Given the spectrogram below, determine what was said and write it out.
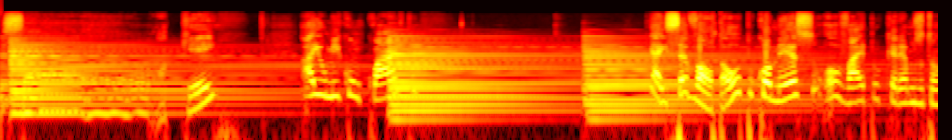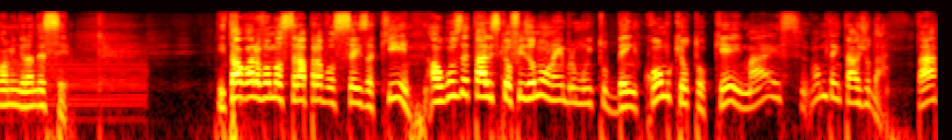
e céu. Ok? Aí o Mi com quarto. E aí você volta ou pro começo ou vai pro Queremos o Teu Nome Engrandecer. Então agora eu vou mostrar para vocês aqui alguns detalhes que eu fiz. Eu não lembro muito bem como que eu toquei, mas vamos tentar ajudar, tá?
